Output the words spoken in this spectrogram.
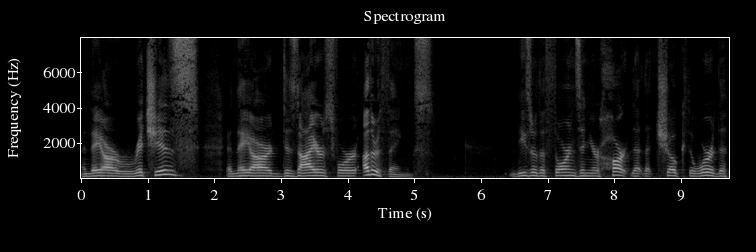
and they are riches, and they are desires for other things. These are the thorns in your heart that, that choke the word, the,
